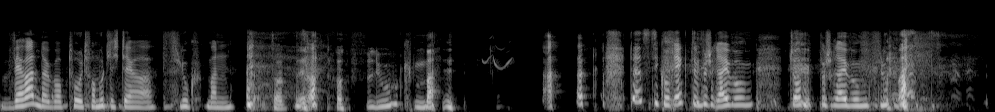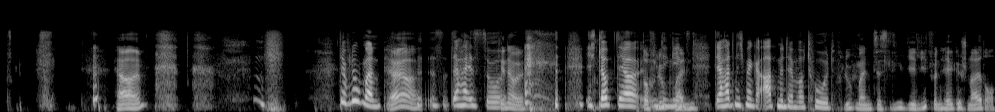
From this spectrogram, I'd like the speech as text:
Wer war denn da überhaupt tot? Vermutlich der Flugmann. Der, So. der Flugmann. Das ist die korrekte Beschreibung, Jobbeschreibung, Flugmann. Ja, Der Flugmann. ja, ja, Der heißt so. genau. Ich glaube, der, Der. Flugmann. der hat nicht mehr geatmet, der war tot. Flugmann, das Lied, Lied von Helge Schneider.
